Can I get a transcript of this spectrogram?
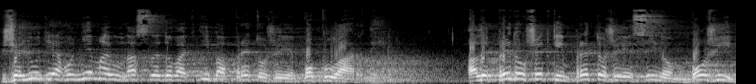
že ľudia ho nemajú nasledovať iba preto, že je populárny, ale predovšetkým preto, že je synom Božím.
